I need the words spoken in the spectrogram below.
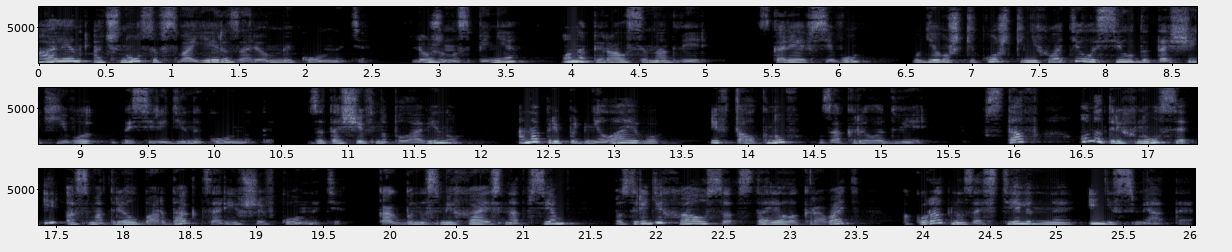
Ален очнулся в своей разоренной комнате. Лежа на спине, он опирался на дверь. Скорее всего, у девушки-кошки не хватило сил дотащить его до середины комнаты. Затащив наполовину, она приподняла его и, втолкнув, закрыла дверь. Встав, он отряхнулся и осмотрел бардак, царивший в комнате. Как бы насмехаясь над всем, посреди хаоса стояла кровать, аккуратно застеленная и не смятая.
